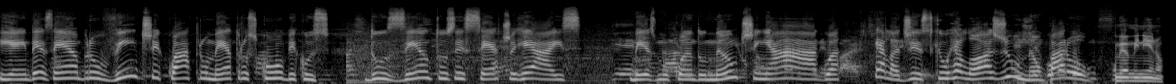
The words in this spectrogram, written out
e em dezembro 24 metros cúbicos, 207 reais. Mesmo quando não tinha água, ela diz que o relógio não parou. Meu menino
